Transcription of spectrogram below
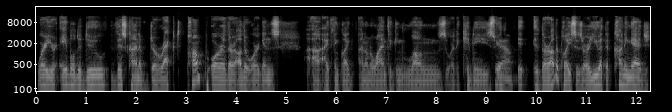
where you're able to do this kind of direct pump, or are there other organs? Uh, I think like I don't know why I'm thinking lungs or the kidneys. Yeah, it, there other places, or are you at the cutting edge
